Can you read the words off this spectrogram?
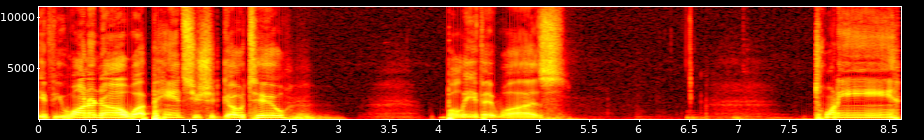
If you want to know what pants you should go to, believe it was 20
